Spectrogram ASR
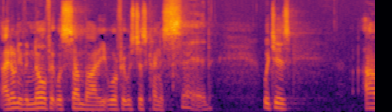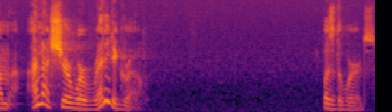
I don't even know if it was somebody or if it was just kind of said, which is, um, I'm not sure we're ready to grow, was the words.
